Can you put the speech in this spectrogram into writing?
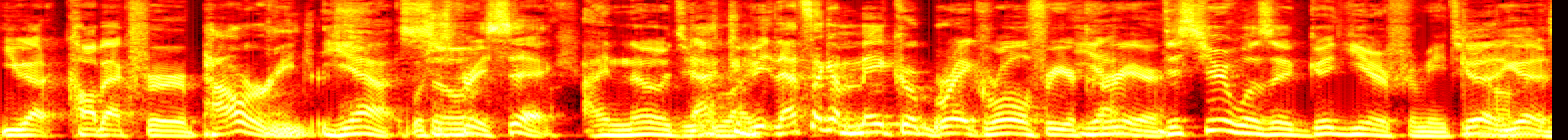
you got a callback for Power Rangers. Yeah, which is pretty sick. I know, dude. that could like- be that's like a make or break role for your yeah, career. This year was a good year for me. To good, good.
